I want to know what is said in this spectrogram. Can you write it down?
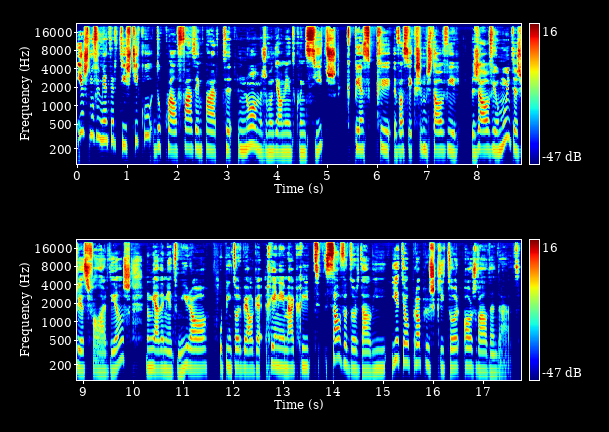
Este movimento artístico, do qual fazem parte nomes mundialmente conhecidos, que penso que você que me está a ouvir já ouviu muitas vezes falar deles, nomeadamente Miró, o pintor belga René Magritte, Salvador Dali e até o próprio escritor Oswald Andrade.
